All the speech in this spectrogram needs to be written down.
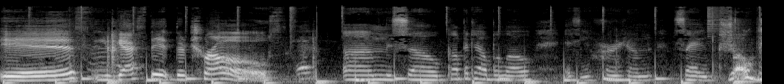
is, you guessed it, the trolls. Um, so comment down below if you heard him say JoJo.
